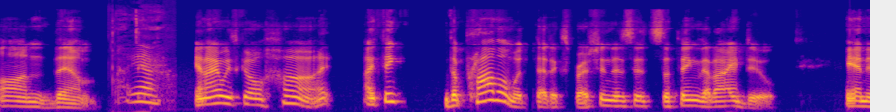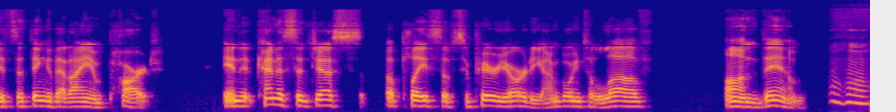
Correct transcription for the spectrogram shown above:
on them. Yeah. And i always go huh I, think the problem with that expression is it's the thing that I do, and it's the thing that I impart. And it kind of suggests a place of superiority. I'm going to love on them. Mm-hmm.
